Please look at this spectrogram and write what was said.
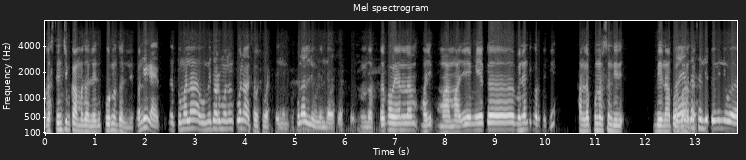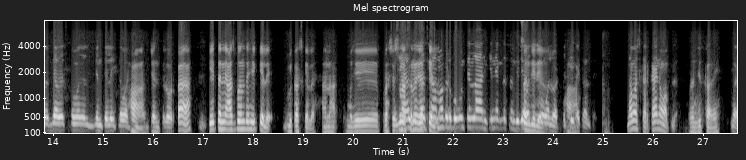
रस्त्यांची कामं झाली आहेत, पूर्ण झालेली आहेत. पण ठीक आहे. तर तुम्हाला उमेदवार म्हणून कोण असं असं वाटतंय नेमकं? कुणाला निवडून द्यावं असं वाटतंय? दत्त कवळे यांना माझी मा- माझी मी एक अं, विनंती करतो की त्यांना पुनर्संधी देणं आपलं पुन्हा भाग एकदा आहे. संधी तुम्ही निव- द्याव्यास तुम्हाला जनतेला इथलं वाटतं. हा जनतेला वाट- का? की त्यांनी आजपर्यंत हे केलंय विकास केलाय. आणि हा- म्हणजे प्रशासन म्हणजे या असताना विकास यात केलं कामाकडे बघून त्यांना आणखीन एकदा संधी द्यावी संधी असं द्यावी. तुम्हाला वाटतं हा. ठीक आहे चालतंय. नमस्कार काय नाव आपलं? रणजित काळे. बर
